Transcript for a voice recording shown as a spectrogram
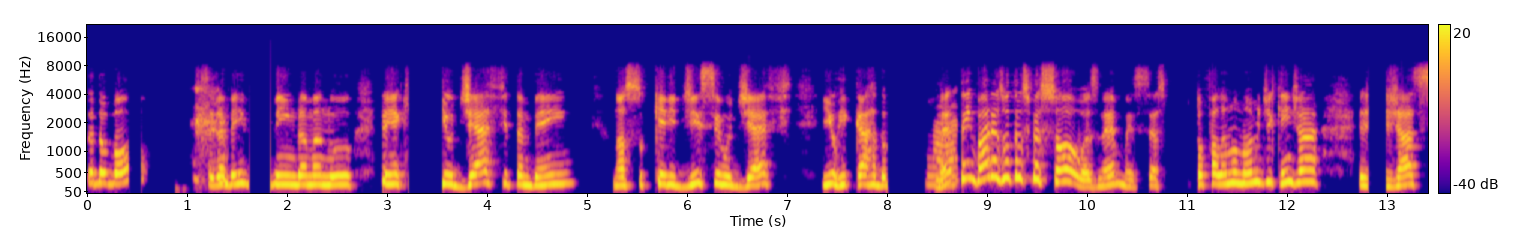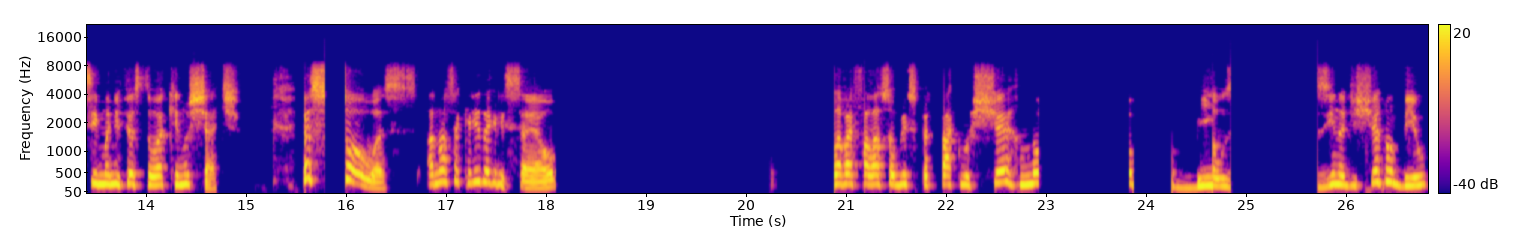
tudo bom? Seja bem-vinda, Manu. Tem aqui o Jeff também, nosso queridíssimo Jeff, e o Ricardo. Ah. Né? Tem várias outras pessoas, né? Mas estou falando o nome de quem já, já se manifestou aqui no chat. Pessoas, a nossa querida Grisel, ela vai falar sobre o espetáculo Chernobyl, a usina de Chernobyl,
